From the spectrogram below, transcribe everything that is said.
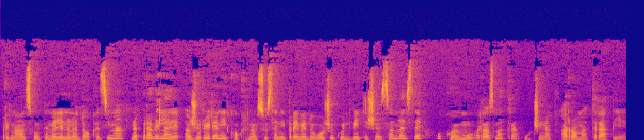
primalstvo utemeljeno na dokazima napravila je ažurirani kokrenov-sustavni pregled u ožujku 2018. u kojemu razmatra učinak aromaterapije.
